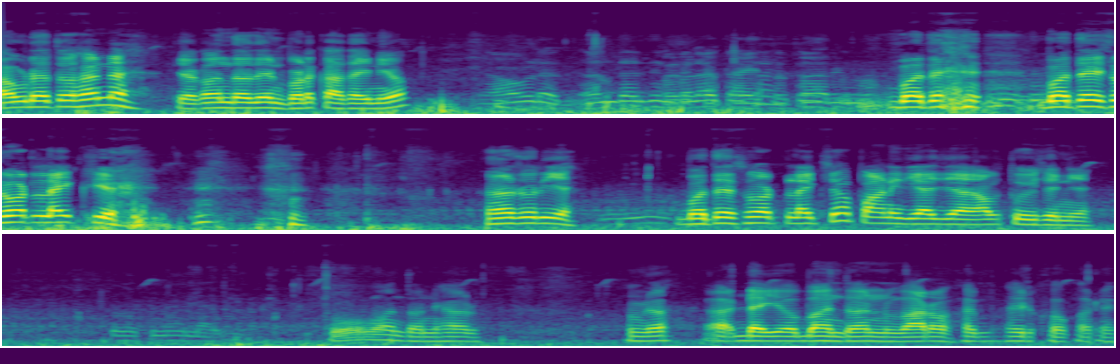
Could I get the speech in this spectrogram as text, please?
આવડે તો હે ને ક્યાંક અંદર જઈને ભડકા થાય નહીં બધે બધે શોટ લાઈક છે. હા સૂર્યા બધે શોટ લાઈક છે પાણી જ્યાં જ્યાં આવતું હોય છે ને તો વાંધો નહીં સારું અડાઈઓ બાંધવાનો વારો હરખો કરે.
